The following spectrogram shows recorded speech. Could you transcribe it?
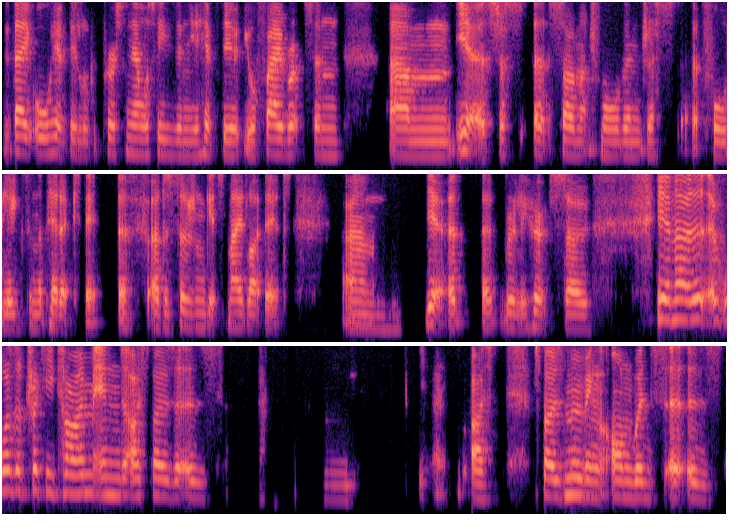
They all have their little personalities, and you have their your favourites, and um, yeah, it's just it's so much more than just four legs in the paddock. That if a decision gets made like that, um, mm. Yeah, it it really hurts. So, yeah, no, it, it was a tricky time, and I suppose it is. Yeah, I suppose moving onwards is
